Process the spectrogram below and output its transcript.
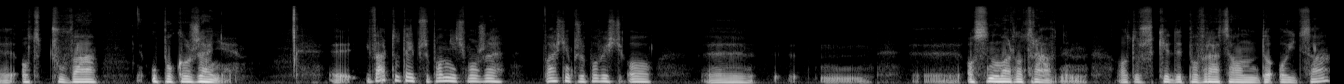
y, odczuwa upokorzenie. Y, I warto tutaj przypomnieć może właśnie przypowieść o, o synu marnotrawnym. Otóż, kiedy powraca on do ojca,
